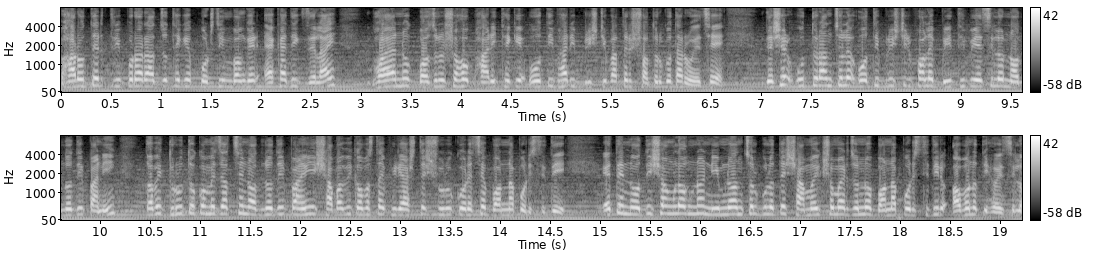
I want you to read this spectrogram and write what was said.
ভারতের ত্রিপুরা রাজ্য থেকে পশ্চিমবঙ্গের একাধিক জেলায় ভয়ানক বজ্রসহ ভারী থেকে অতি ভারী বৃষ্টিপাতের সতর্কতা রয়েছে। দেশের উত্তরাঞ্চলে অতিবৃষ্টির ফলে বৃদ্ধি পেয়েছিল নদ নদীর পানি, তবে দ্রুত কমে যাচ্ছে নদ নদীর পানি। স্বাভাবিক অবস্থায় ফিরে আসতে শুরু করেছে বন্যা পরিস্থিতি। এতে নদী সংলগ্ন নিম্ন অঞ্চলগুলোতে সাময়িক সময়ের জন্য বন্যা পরিস্থিতির অবনতি হয়েছিল।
